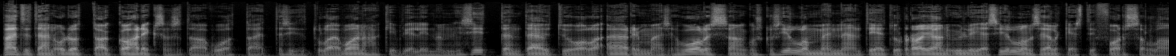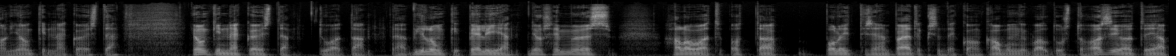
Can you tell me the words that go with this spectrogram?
päätetään odottaa 800 vuotta, että siitä tulee vanha kivilinna, niin sitten täytyy olla äärimmäisen huolissaan, koska silloin mennään tietyn rajan yli ja silloin selkeästi Forssalla on jonkinnäköistä, jonkinnäköistä tuota, vilunkipeliä, jos he myös haluavat ottaa poliittiseen päätöksentekoon kaupunginvaltuuston asioita ja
